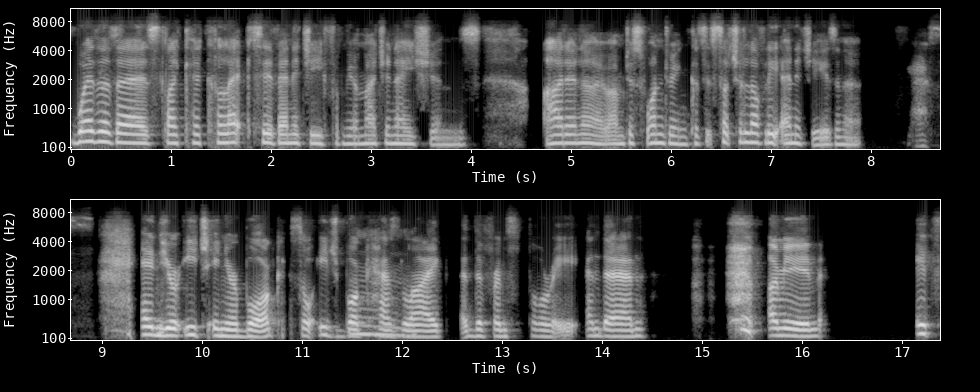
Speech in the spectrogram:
whether there's like a collective energy from your imaginations. I don't know. I'm just wondering because it's such a lovely energy, isn't it? Yes. And you're each in your book. So each book has Mm. like a different story. And then, I mean, it's,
